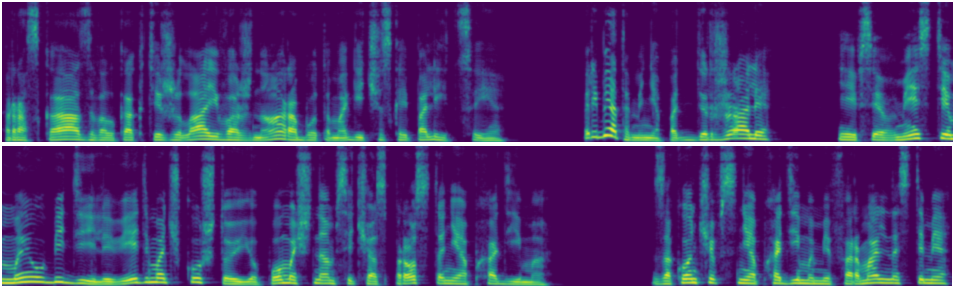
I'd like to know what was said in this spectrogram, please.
Рассказывал, как тяжела и важна работа магической полиции. Ребята меня поддержали, и все вместе мы убедили ведьмочку, что ее помощь нам сейчас просто необходима. Закончив с необходимыми формальностями,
